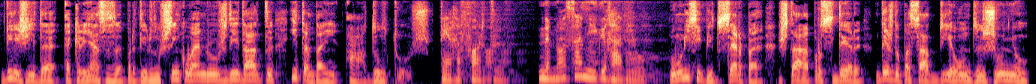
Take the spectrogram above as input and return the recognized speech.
dirigida a crianças a partir dos 5 anos de idade e também a adultos. Terra Forte, na nossa amiga Rádio. O município de Serpa está a proceder desde o passado dia 1 de junho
